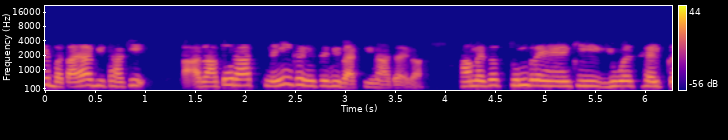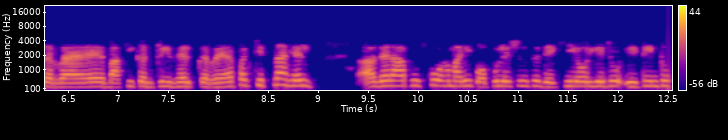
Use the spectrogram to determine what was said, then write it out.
ये बताया भी था कि रातों रात नहीं कहीं से भी वैक्सीन आ जाएगा। हम ऐसा सुन रहे हैं कि यूएस हेल्प कर रहा है, बाकी कंट्रीज़ हेल्प कर रहे हैं, पर कितना हेल्प अगर आप उसको हमारी पॉपुलेशन से देखिए और ये जो 18 टू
